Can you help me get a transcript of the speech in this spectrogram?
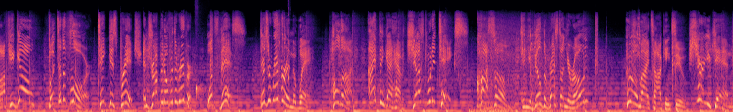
Off you go! Foot to the floor! Take this bridge and drop it over the river! What's this? There's a river in the way! Hold on, I think I have just what it takes! Awesome! Can you build the rest on your own? Who am I talking to? Sure you can!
